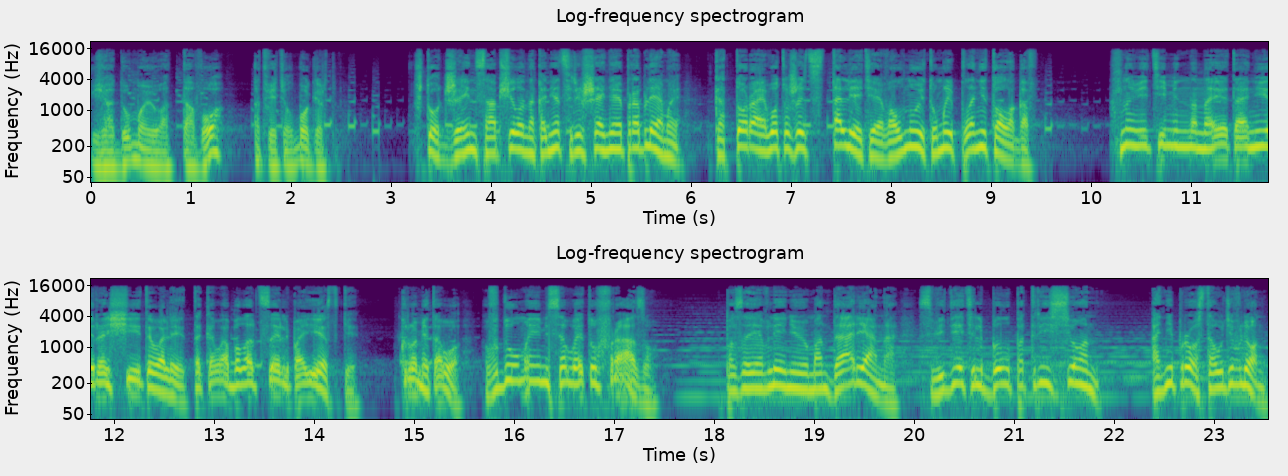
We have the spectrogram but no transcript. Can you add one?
«Я думаю, от того, — ответил Богерт, — что Джейн сообщила, наконец, решение проблемы, которая вот уже столетия волнует умы планетологов. Но ведь именно на это они и рассчитывали, такова была цель поездки. Кроме того, вдумаемся в эту фразу — по заявлению Мандариана, свидетель был потрясен, а не просто удивлен.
